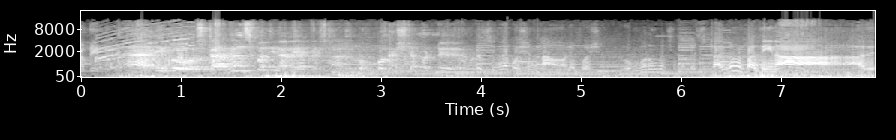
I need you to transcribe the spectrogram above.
அப்படின்னு. இப்போ ஸ்ட்ரகிள்ஸ் பத்தி நிறைய பேசினாரு ரொம்ப கஷ்டப்பட்டு ரொம்ப சின்ன பொசிஷன் தான் அவனுடைய பொசிஷன் ரொம்ப ரொம்ப சின்ன. ஸ்ட்ரகிள் பார்த்தீங்கன்னா அது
